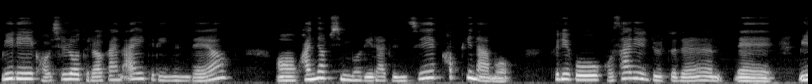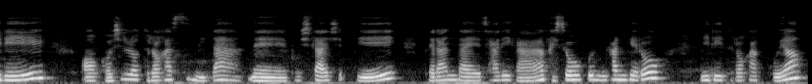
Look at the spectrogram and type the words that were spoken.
미리 거실로 들어간 아이들이 있는데요. 어, 관엽식물이라든지 커피나무 그리고 고사리들은 네, 미리 어, 거실로 들어갔습니다. 네, 보시다시피 베란다의 자리가 비좁은 관계로 미리 들어갔고요.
